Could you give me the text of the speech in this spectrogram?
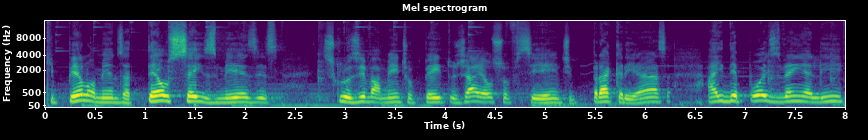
que pelo menos até os seis meses, exclusivamente o peito já é o suficiente para a criança. Aí depois vem ali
